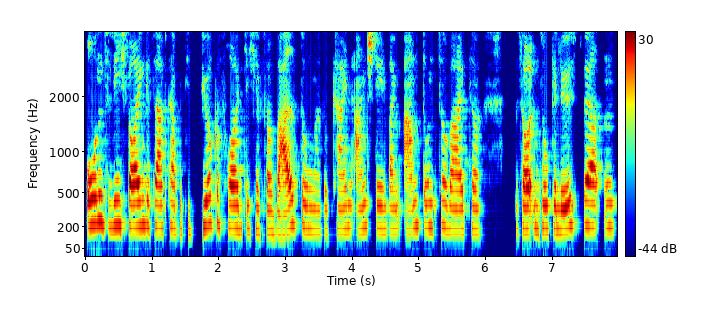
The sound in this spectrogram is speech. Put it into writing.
Und wie ich vorhin gesagt habe, die bürgerfreundliche Verwaltung, also kein Anstehen beim Amt und so weiter, sollten so gelöst werden,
